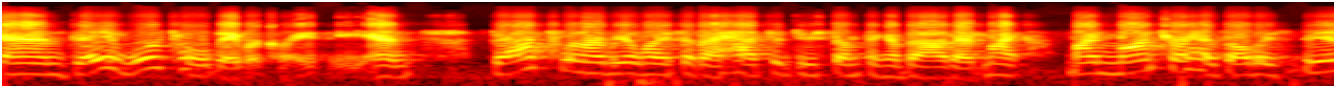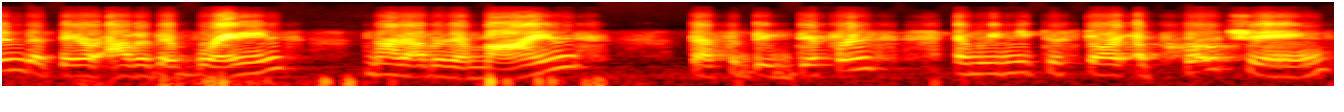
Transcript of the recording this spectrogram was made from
And they were told they were crazy. And that's when I realized that I had to do something about it. My, my mantra has always been that they're out of their brains, not out of their minds. That's a big difference. And we need to start approaching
